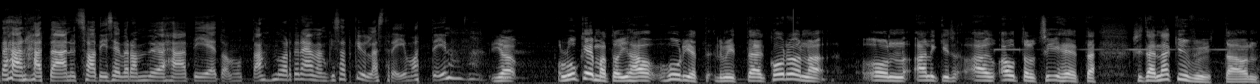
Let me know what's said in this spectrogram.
tähän hätään, nyt saatiin sen verran myöhää tieto, mutta nuorten MM-kisat kyllä striimattiin. Ja lukemat on ihan hurjat, nimittäin korona on ainakin auttanut siihen, että sitä näkyvyyttä on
